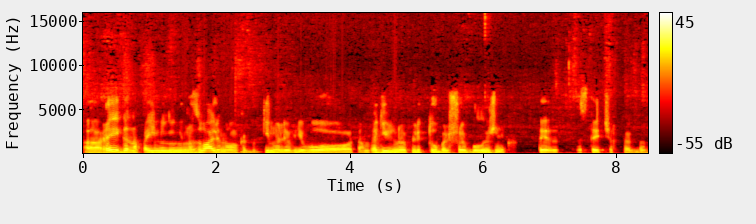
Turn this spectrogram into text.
А, Рейгана по имени не назвали, но как бы кинули в его там, могильную плиту большой булыжник, Стэтчер как бы.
